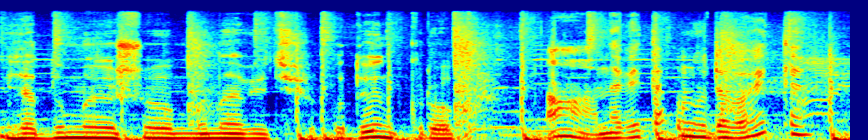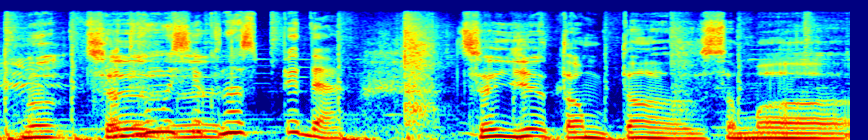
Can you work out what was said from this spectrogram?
Я думаю, що ми навіть один крок. А, навіть так? Ну давайте. Ну, це, Подивимось, як в нас піде. Це є там та сама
